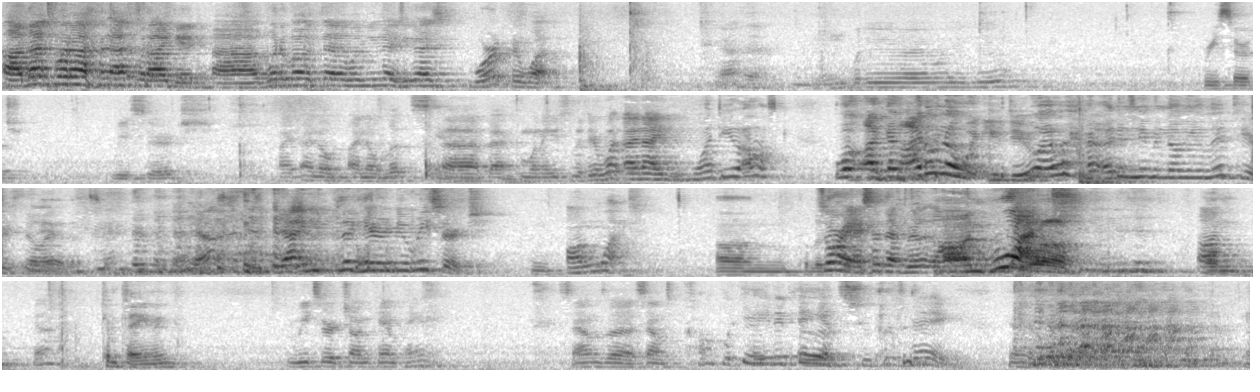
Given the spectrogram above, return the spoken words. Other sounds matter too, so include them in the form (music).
Uh, that's what I, that's what I did. Uh, what about, uh, what do you guys, you guys work or what? Yeah? What do you, uh, what do you do? Research. Research. I, I know, I know Lutz, uh, back from when I used to live here. What, and I, Why do you ask? well, I, I don't know what you do. I, (laughs) I didn't even know you lived here still. Yeah, that's (laughs) Yeah? Yeah, and you live here and do research. On what? on politi- Sorry, I said that really. On what? on yeah, campaigning. Research on campaigning. Sounds uh, sounds complicated and yet super vague.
